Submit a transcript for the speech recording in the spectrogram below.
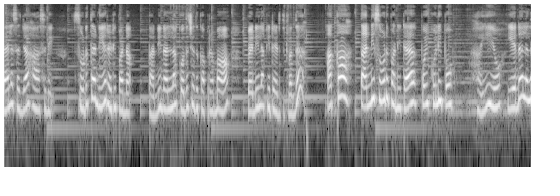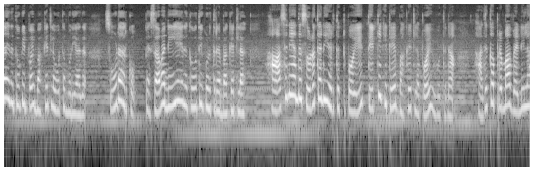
வேலை செஞ்சா ஹாசினி. சுடு தண்ணியை ரெடி பண்ணா. தண்ணி நல்லா கொதிச்சதுக்கு அப்புறமா வெண்ணிலா கிட்ட எடுத்துட்டு வந்து அக்கா தண்ணி சூடு பண்ணிட்ட போய் குளிப்போ ஐயோ என்னாலலாம் இதை தூக்கிட்டு போய் பக்கெட்டில் ஊற்ற முடியாது. சூடாக இருக்கும். பேசாம நீயே எனக்கு ஊற்றி கொடுத்துரு பக்கெட்டில் ஹாசினி அந்த சுடு தண்ணி எடுத்துக்கிட்டு போய் திட்டிக்கிட்டே பக்கெட்ல போய் ஊத்துனா. அதுக்கப்புறமா வெண்ணிலா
